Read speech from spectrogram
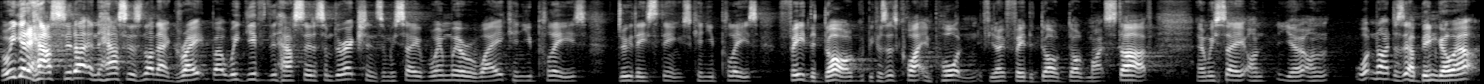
But we get a house sitter, and the house sitter's not that great, but we give the house sitter some directions, and we say, when we're away, can you please do these things? Can you please feed the dog? Because it's quite important. If you don't feed the dog, dog might starve. And we say, on, you know, on what night does our bin go out?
